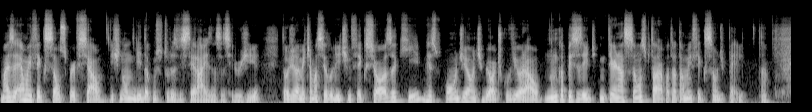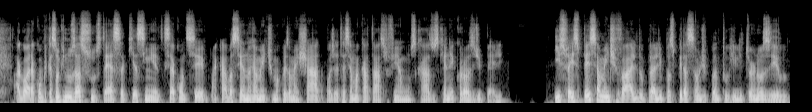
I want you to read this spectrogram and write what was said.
mas é uma infecção superficial, a gente não lida com estruturas viscerais nessa cirurgia, então geralmente é uma celulite infecciosa que responde ao antibiótico via oral, nunca precisei de internação hospitalar para tratar uma infecção de pele, tá? Agora, a complicação que nos assusta, essa que, assim, se acontecer, acaba sendo realmente uma coisa mais chata, pode até ser uma catástrofe em alguns casos, que é necrose de pele. Isso é especialmente válido para a lipoaspiração de panturrilha e tornozelo.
